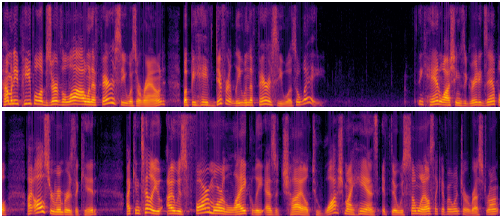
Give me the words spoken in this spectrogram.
How many people observed the law when a Pharisee was around, but behaved differently when the Pharisee was away? I think hand washing is a great example. I also remember as a kid, I can tell you, I was far more likely as a child to wash my hands if there was someone else, like if I went to a restaurant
